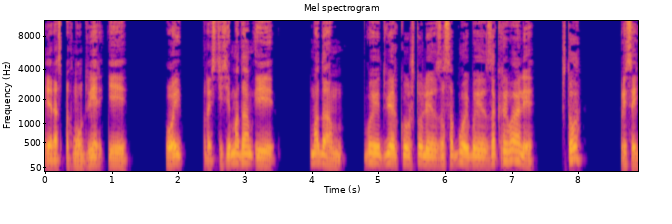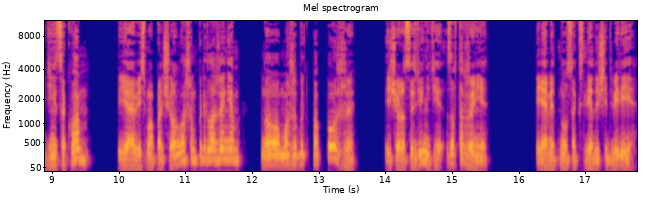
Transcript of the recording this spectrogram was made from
Я распахнул дверь и... Ой, простите, мадам, и... Мадам, вы дверку, что ли, за собой бы закрывали? Что? Присоединиться к вам? Я весьма польщен вашим предложением, но, может быть, попозже. Еще раз извините за вторжение. Я метнулся к следующей двери.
